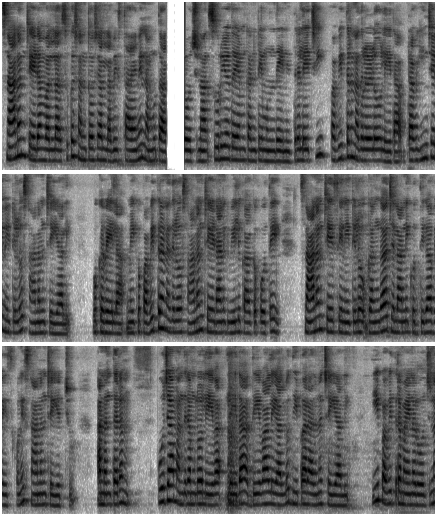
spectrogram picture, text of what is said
స్నానం చేయడం వల్ల సుఖ సంతోషాలు లభిస్తాయని నమ్ముతారు. రోజున సూర్యోదయం కంటే ముందే నిద్రలేచి పవిత్ర నదులలో లేదా ప్రవహించే నీటిలో స్నానం చేయాలి. ఒకవేళ మీకు పవిత్ర నదిలో స్నానం చేయడానికి వీలు కాకపోతే స్నానం చేసే నీటిలో గంగా జలాన్ని కొద్దిగా వేసుకొని స్నానం చేయొచ్చు. అనంతరం పూజా మందిరంలో లేవా లేదా దేవాలయాల్లో దీపారాధన చేయాలి. ఈ పవిత్రమైన రోజున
